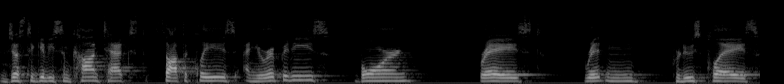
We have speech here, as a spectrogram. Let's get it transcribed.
And just to give you some context, Sophocles and Euripides, born, raised, written, produced plays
